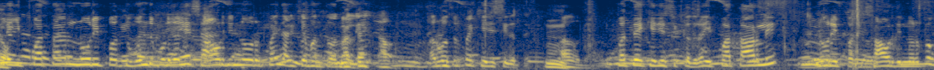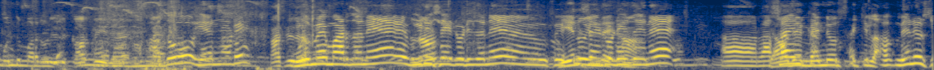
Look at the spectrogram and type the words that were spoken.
ಅಲ್ಲಿ ಇಪ್ಪತ್ತಾರು ನೂರ ಇಪ್ಪತ್ತು ಒಂದು ಬುಡದಲ್ಲಿ ಸಾವಿರದ ಇನ್ನೂರು ರೂಪಾಯಿ ಅಡಿಕೆ ಬಂತು ಅಂದ್ರೆ ಅರವತ್ತು ರೂಪಾಯಿ ಕೆಜಿ ಸಿಗುತ್ತೆ. ಹೌದು. ಇಪ್ಪತ್ತೈದು ಕೆಜಿ ಸಿಕ್ಕಿದ್ರೆ ಇಪ್ಪತ್ತಾರಲ್ಲಿ ನೂರ ಇಪ್ಪತ್ತು ಸಾವಿರದ ಇನ್ನೂರು ರೂಪಾಯಿ ಒಂದು ಮರದ ಅದು ಏನ್ ನೋಡಿ ಉಳುಮೆ ಮಾಡ್ದಾನೆ ವಿಡಿಸೈಡ್ ಹೊಡಿದಾನೆ ಪೆಸ್ಟಿಸೈಡ್ ಹೊಡಿದಾನೆ ರಾಸಾಯನಿಕ ಮೆನ್ಯೂರ್ಸ್ ಹಾಕಿಲ್ಲ ಮೆನ್ಯೂರ್ಸ್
